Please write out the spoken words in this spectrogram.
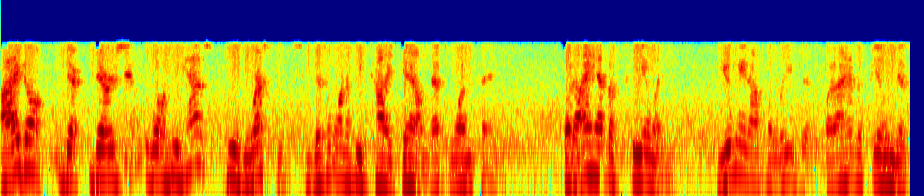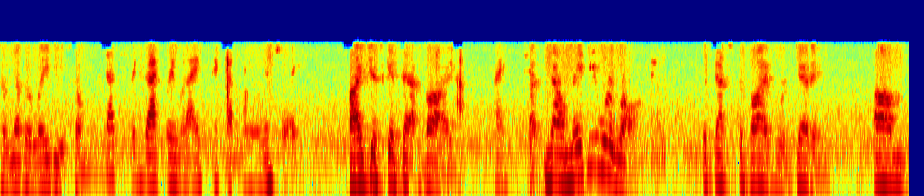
I don't. There, there's well, he has. He's restless. He doesn't want to be tied down. That's one thing. But I have a feeling. You may not believe this, but I have a feeling there's another lady somewhere. That's exactly what I picked up on initially. I just get that vibe. Yeah, right. Uh, Now maybe we're wrong, but that's the vibe we're getting. Um,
